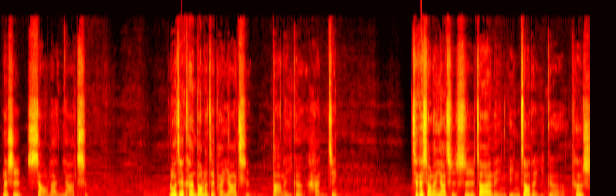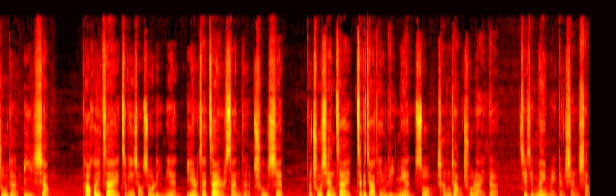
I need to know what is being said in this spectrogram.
那是小蓝牙齿。罗杰看到了这排牙齿，打了一个寒噤。这个小蓝牙齿是张爱玲营造的一个特殊的意象，它会在这篇小说里面一而再、再而三的出现。就出现在这个家庭里面所成长出来的姐姐妹妹的身上。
